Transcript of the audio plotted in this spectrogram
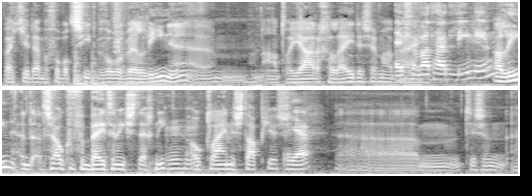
wat je daar bijvoorbeeld ziet, bijvoorbeeld bij Lean, hè? Ehm, een aantal jaren geleden, zeg maar. Even, bij- wat houdt Lean in? Oh, Lean, dat is ook een verbeteringstechniek. Mhm. Ook kleine stapjes. Ja. Ehm, het is een, eh,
